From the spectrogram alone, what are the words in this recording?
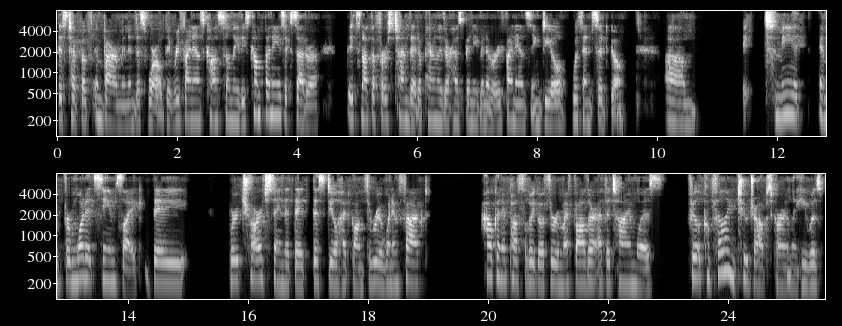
this type of environment in this world. They refinance constantly these companies, etc. It's not the first time that apparently there has been even a refinancing deal within Citgo. Um, it, to me, it, and from what it seems like, they were charged saying that they, this deal had gone through when in fact, how can it possibly go through? My father at the time was fulfilling two jobs currently. He was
